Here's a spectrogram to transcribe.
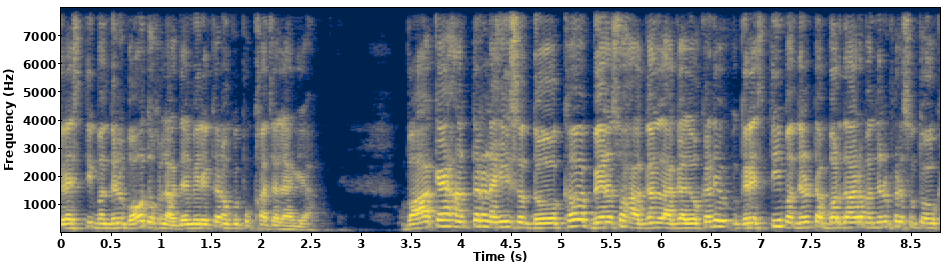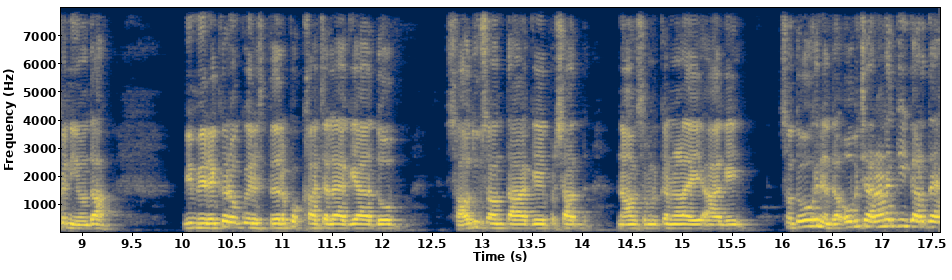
ਗ੍ਰਸਤੀ ਬੰਦੇ ਨੂੰ ਬਹੁਤ ਦੁੱਖ ਲੱਗਦਾ ਮੇਰੇ ਘਰੋਂ ਕੋਈ ਭੁੱਖਾ ਚਲਾ ਗਿਆ। ਵਾਕੈ ਅੰਤਰ ਨਹੀਂ ਸੰਤੋਖ, ਬਿਨ ਸੁਹਾਗਣ ਲੱਗਾ ਜੋ ਕਹਿੰਦੇ ਗ੍ਰਸਤੀ ਬੰਦੇ ਨੂੰ, ਟੱਬਰਦਾਰ ਬੰਦੇ ਨੂੰ ਫਿਰ ਸੰਤੋਖ ਨਹੀਂ ਆਉਂਦਾ। ਵੀ ਮੇਰੇ ਘਰੋਂ ਕੋਈ ਰਿਸ਼ਤੇਦਾਰ ਭੁੱਖਾ ਚਲਾ ਗਿਆ, ਦੋ ਸਾਧੂ ਸੰਤ ਆ ਗਏ, ਪ੍ਰਸ਼ਾਦ ਨਾਮ ਸਿਮਰਨ ਕਰਨ ਵਾਲੇ ਆ ਗਏ। ਸੰਤੋਖ ਨਹੀਂ ਹੁੰਦਾ, ਉਹ ਵਿਚਾਰਾ ਨਾ ਕੀ ਕਰਦਾ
